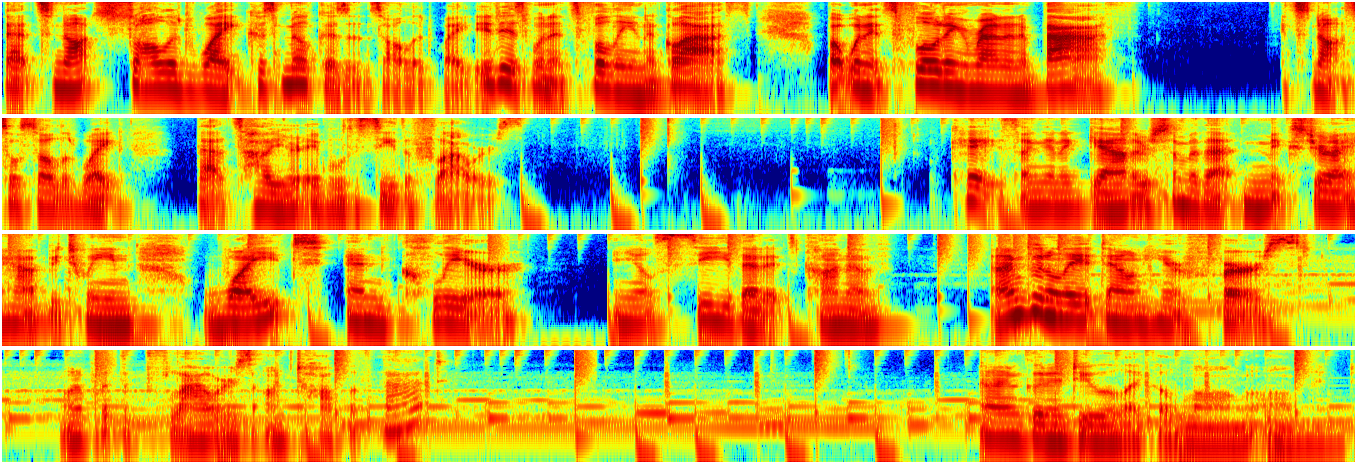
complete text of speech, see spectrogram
that's not solid white, because milk isn't solid white. It is when it's fully in a glass, but when it's floating around in a bath, it's not so solid white. That's how you're able to see the flowers. Okay, so I'm going to gather some of that mixture I have between white and clear. And you'll see that it's kind of, I'm going to lay it down here first. I want to put the flowers on top of that. And I'm going to do like a long almond.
